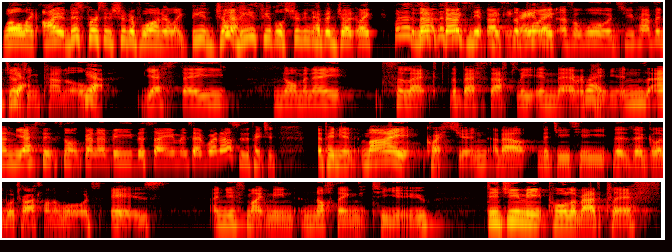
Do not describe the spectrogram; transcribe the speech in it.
well like I this person should have won or like these ju- Yeah. these people shouldn't have been judged like but that's That- like that's, like nitpicking, that's the right? point Like of awards. You have a judging panel. yeah. Yes, they nominate, select the best athlete in their Right. opinions, and yes, it's not going to be the same as everyone else's opinion. Opinion. My question about the GT, the, the Global Triathlon Awards, is, and this might mean nothing to you. Did you meet Paula Radcliffe?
